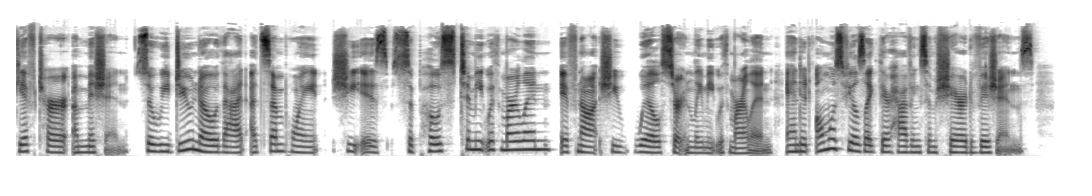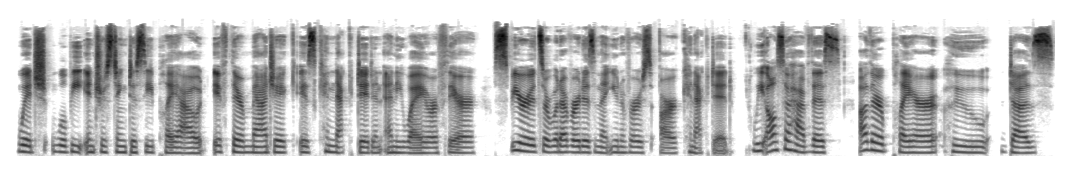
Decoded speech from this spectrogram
gift her a mission. So we do know that at some point she is supposed to meet with Merlin. If not, she will certainly meet with Merlin. And it almost feels like they're having some shared visions which will be interesting to see play out if their magic is connected in any way or if their spirits or whatever it is in that universe are connected. We also have this other player who does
